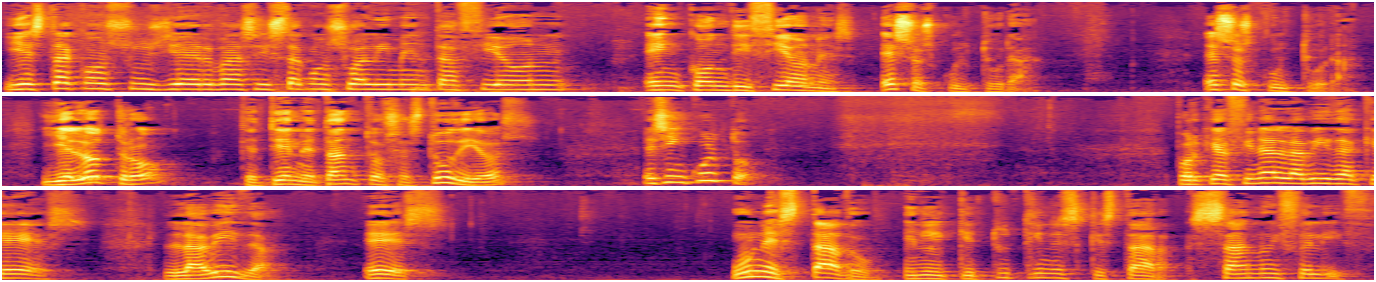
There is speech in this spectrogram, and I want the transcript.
y está con sus hierbas y está con su alimentación en condiciones. Eso es cultura. Eso es cultura. Y el otro, que tiene tantos estudios, es inculto. Porque al final la vida qué es? La vida es un estado en el que tú tienes que estar sano y feliz.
